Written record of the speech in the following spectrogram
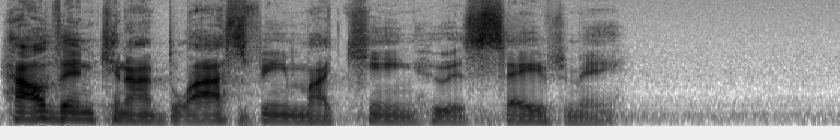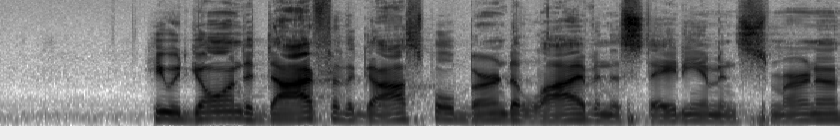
How then can I blaspheme my king who has saved me? He would go on to die for the gospel, burned alive in the stadium in Smyrna.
